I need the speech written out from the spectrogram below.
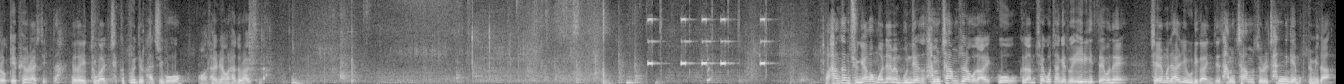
이렇게 표현할 수 있다. 이두 가지 체크 포인트를 가지고 어, 설명을 하도록 하겠습니다. 항상 중요한 건 뭐냐면 문제에서 3차 함수라고 나와 있고 그 다음 최고차항 계수가 1이기 때문에 제일 먼저 할일 우리가 이제 3차 함수를 찾는 게 목표입니다.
